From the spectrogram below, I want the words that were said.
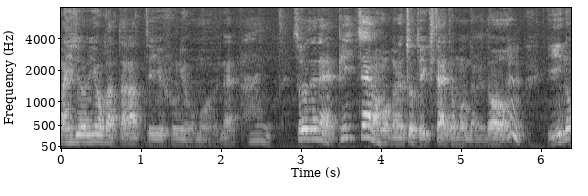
まあ、非常に良かったなっていうふうに思うよね。はい。それでねピッチャーの方からちょっと行きたいと思うんだけど、うん。井上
